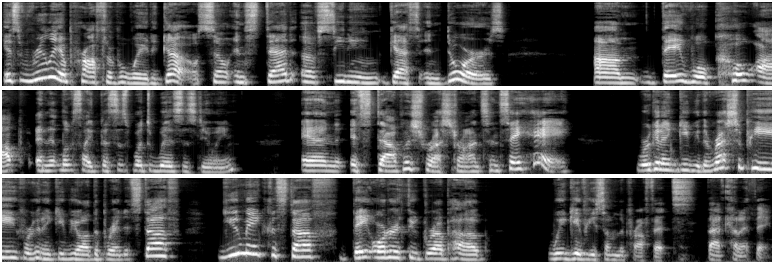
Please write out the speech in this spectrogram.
it's really a profitable way to go. So instead of seating guests indoors um, they will co-op and it looks like this is what wiz is doing and establish restaurants and say hey we're going to give you the recipe we're going to give you all the branded stuff. You make the stuff they order through grubhub we give you some of the profits that kind of thing.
